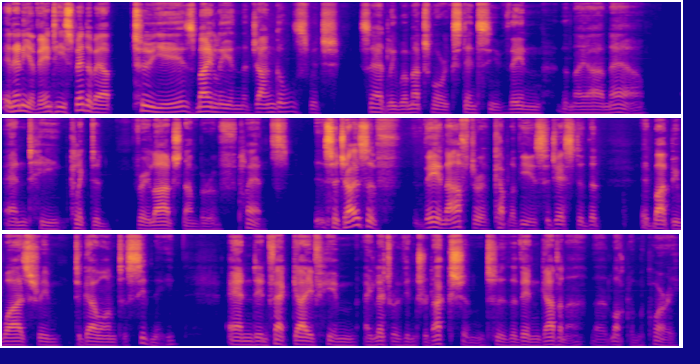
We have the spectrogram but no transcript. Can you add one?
In any event, he spent about two years, mainly in the jungles, which sadly were much more extensive then than they are now, and he collected a very large number of plants. Sir Joseph then, after a couple of years, suggested that it might be wise for him to go on to Sydney, and in fact gave him a letter of introduction to the then governor, uh, Lachlan Macquarie,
